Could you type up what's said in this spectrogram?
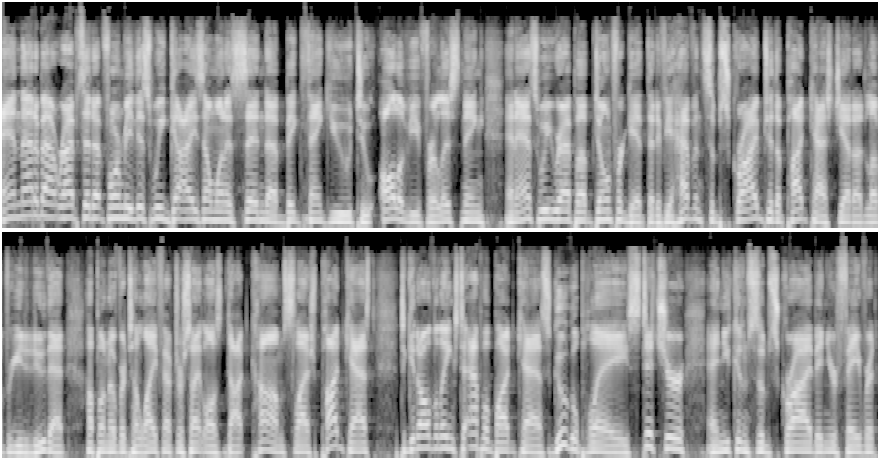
And that about wraps it up for me this week, guys. I want to send a big thank you to all of you for listening. And as we wrap up, don't forget that if you haven't subscribed to the podcast yet, I'd love for you to do that. Hop on over to lifeaftersightloss.com slash podcast to get all the links to Apple Podcasts, Google Play, Stitcher, and you can subscribe in your favorite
